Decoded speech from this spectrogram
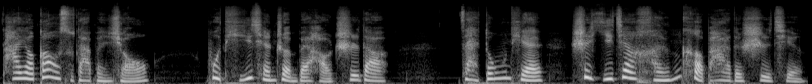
他要告诉大笨熊，不提前准备好吃的，在冬天是一件很可怕的事情。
